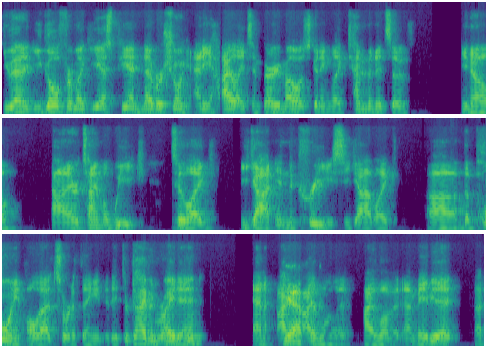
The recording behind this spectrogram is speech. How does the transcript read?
you had, you go from like ESPN never showing any highlights and Barry Melrose getting like ten minutes of, you know, on air time a week to like you got in the crease, you got like uh, the point, all that sort of thing. And they're diving right in, and I, Yeah. I love it. I love it. And maybe that I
